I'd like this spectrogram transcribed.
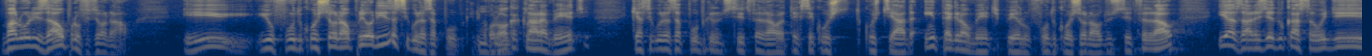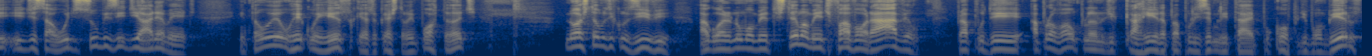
valorizar o profissional. E, e o Fundo Constitucional prioriza a segurança pública. Ele uhum. coloca claramente que a segurança pública no Distrito Federal tem que ser custeada integralmente pelo Fundo Constitucional do Distrito Federal e as áreas de educação e de, e de saúde subsidiariamente. Então, eu reconheço que essa questão é importante. Nós estamos, inclusive, agora num momento extremamente favorável para poder aprovar um plano de carreira para a Polícia Militar e para o Corpo de Bombeiros,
